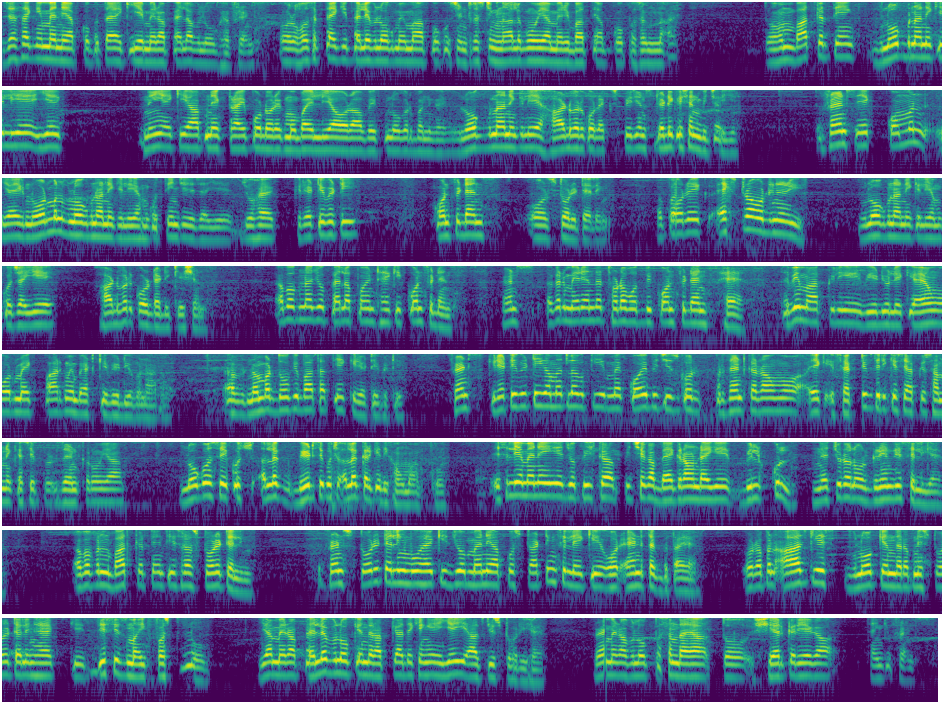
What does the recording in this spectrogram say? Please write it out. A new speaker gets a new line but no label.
जैसा कि मैंने आपको बताया कि ये मेरा पहला व्लॉग है फ्रेंड्स और हो सकता है कि पहले व्लॉग में मैं आपको कुछ इंटरेस्टिंग ना लगूँ या मेरी बातें आपको पसंद ना आए. तो हम बात करते हैं व्लॉग बनाने के लिए. ये नहीं है कि आपने एक ट्राईपोड और एक मोबाइल लिया और आप एक व्लॉगर बन गए. व्लॉग बनाने के लिए हार्डवर्क और एक्सपीरियंस डेडिकेशन भी चाहिए. तो फ्रेंड्स एक कॉमन या एक नॉर्मल व्लॉग बनाने के लिए हमको तीन चीज़ें चाहिए, जो है क्रिएटिविटी कॉन्फिडेंस और स्टोरी टेलिंग और एक एक्स्ट्रा ऑर्डिनरी व्लॉग बनाने के लिए हमको चाहिए हार्डवर्क और डेडिकेशन। अब अपना जो पहला पॉइंट है कि कॉन्फिडेंस फ्रेंड्स अगर मेरे अंदर थोड़ा बहुत भी कॉन्फिडेंस है, तभी मैं आपके लिए वीडियो लेके आया हूँ और मैं एक पार्क में बैठ के वीडियो बना रहा हूँ। अब नंबर दो की बात आती है क्रिएटिविटी फ्रेंड्स क्रिएटिविटी का मतलब कि मैं कोई भी चीज़ को प्रेजेंट कर रहा हूँ, वो एक इफ़ेक्टिव तरीके से आपके सामने कैसे प्रेजेंट करूँ या लोगों से कुछ अलग, भीड़ से कुछ अलग करके दिखाऊँ मैं आपको। इसलिए मैंने ये जो पीछे का पीछे का बैकग्राउंड है, ये बिल्कुल नेचुरल और ग्रीनरी से लिया है। अब अपन बात करते हैं तीसरा स्टोरी टेलिंग तो फ्रेंड्स स्टोरी टेलिंग वो है कि जो मैंने आपको स्टार्टिंग से लेके और एंड तक बताया और अपन आज के इस व्लॉग के अंदर अपनी स्टोरी टेलिंग है कि this is my first vlog या मेरा पहले व्लॉग के अंदर आप क्या देखेंगे, यही आज की स्टोरी है। फ्रेंड मेरा व्लॉग पसंद आया तो शेयर करिएगा। Thank you friends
